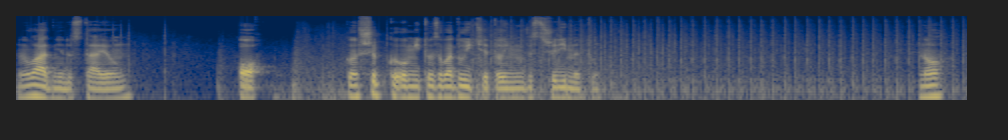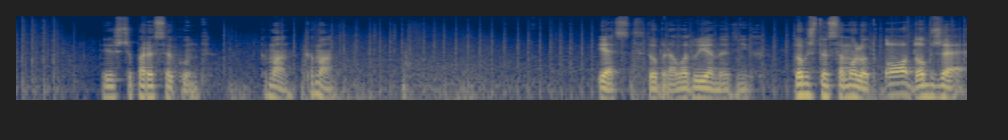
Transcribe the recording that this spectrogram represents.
No ładnie dostają. O! Tylko szybko mi to załadujcie, to im wystrzelimy tu. No. Jeszcze parę sekund. Come on, come on. Jest, dobra, ładujemy w nich. Dobrze ten samolot. O, dobrze!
